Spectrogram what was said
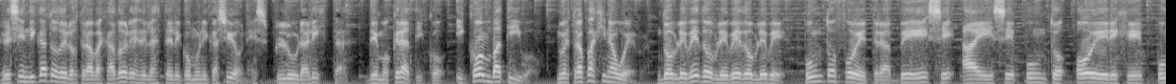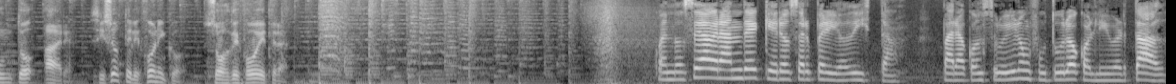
El Sindicato de los Trabajadores de las Telecomunicaciones, pluralista, democrático y combativo. Nuestra página web www.foetrabsas.org.ar. Si sos telefónico, sos de Foetra. Cuando sea grande quiero ser periodista, para construir un futuro con libertad,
